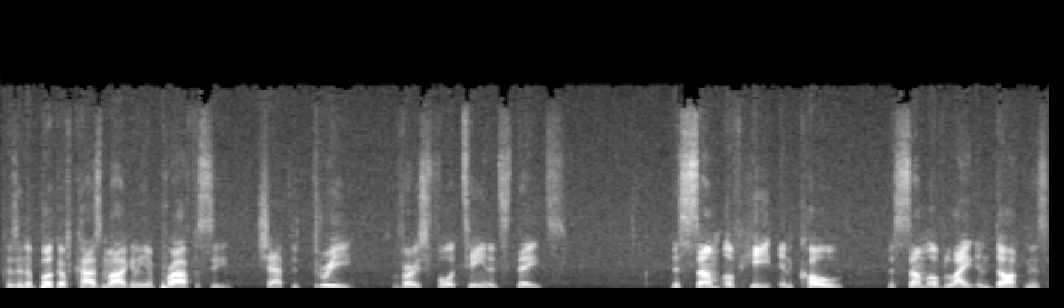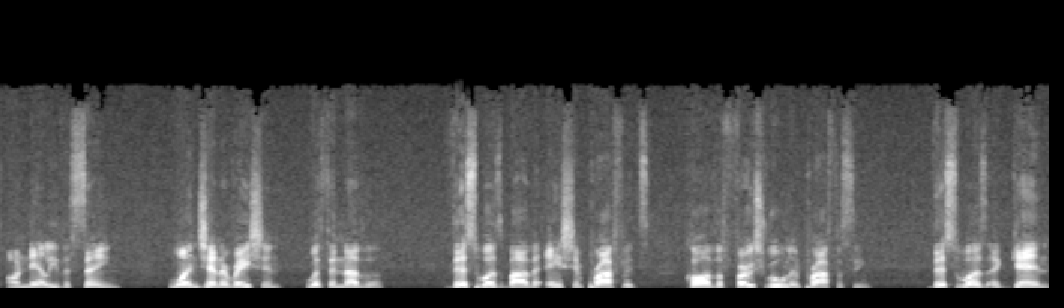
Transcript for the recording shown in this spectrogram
Because in the book of Cosmogony and Prophecy, chapter 3, verse 14, it states, The sum of heat and cold, the sum of light and darkness are nearly the same, one generation with another. This was by the ancient prophets called the first rule in prophecy. This was again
